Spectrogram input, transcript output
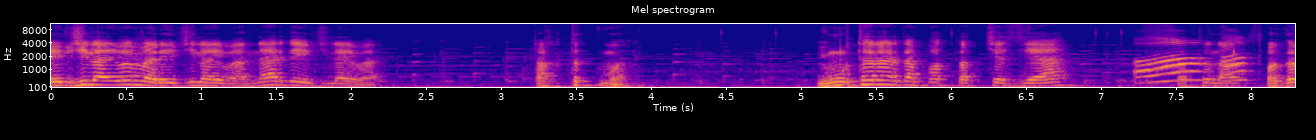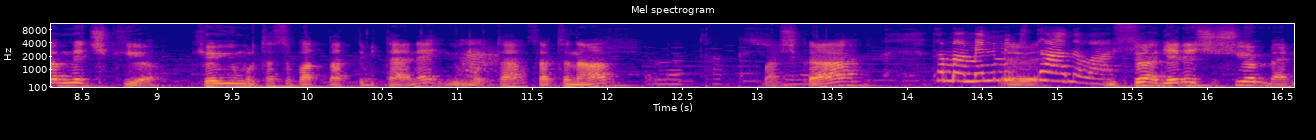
Evcil hayvan ver evcil hayvan. Nerede evcil hayvan? Taktık mı? Yumurta nereden patlatacağız ya? Aa, Satın al. Bakalım ne çıkıyor. Köy yumurtası patlattı bir tane yumurta. Satın al. Şunu tak, şunu Başka? tak. Tamam benim iki Evet. tane var. Yusra gene şişiyorum ben.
